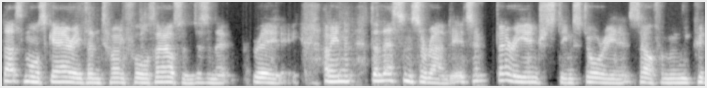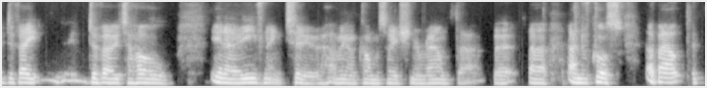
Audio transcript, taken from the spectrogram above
That's more scary than 24,000, isn't it? Really? I mean, the lessons around it, it's a very interesting story in itself. I mean, we could devote, devote a whole, you know, evening to having a conversation around that. But, uh, and of course, about the,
